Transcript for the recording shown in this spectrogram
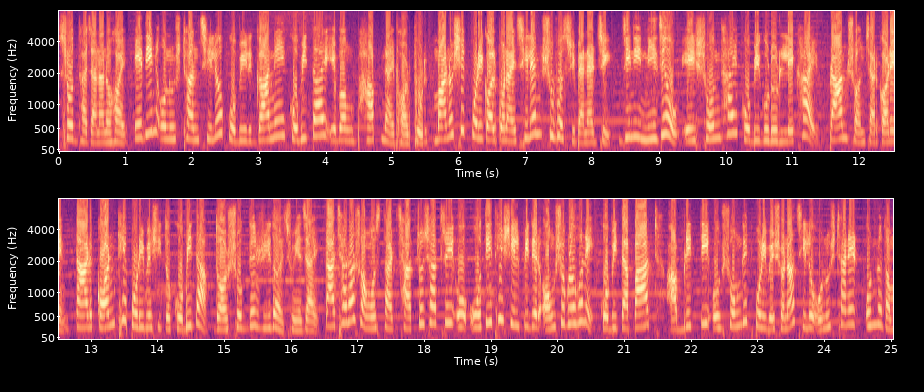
শ্রদ্ধা জানানো হয়। এদিন অনুষ্ঠান ছিল কবির গানে, কবিতায় এবং ভাবনায় ভরপুর। মানসিক পরিকল্পনায় ছিলেন শুভশ্রী ব্যানার্জি, যিনি নিজেও এই সন্ধ্যায় কবিগুরুর লেখায় প্রাণ সঞ্চার করেন। তার কণ্ঠে পরিবেশিত কবিতা দর্শকদের হৃদয় ছুঁয়ে যায়। তাছাড়া সংস্থার ছাত্রছাত্রী ও অতিথি শিল্পীদের অংশগ্রহণে কবিতা পাঠ, আবৃত্তি ও সংগীত পরিবেশনা ছিল অনুষ্ঠানের অন্যতম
